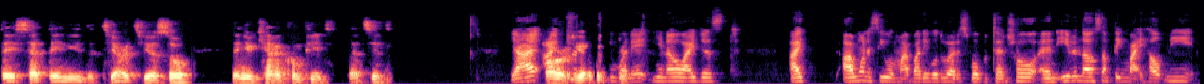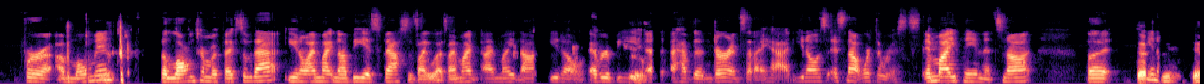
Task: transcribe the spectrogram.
they said they need the TRT or so, then you can't compete. That's it. Yeah, I, I Or you it. You know, I just, I, I want to see what my body will do at its full potential. And even though something might help me for a moment, the long term effects of that, you know, I might not be as fast as I was. I might, I might not, you know, ever be True. have the endurance that I had. You know, it's, it's not worth the risks. In my opinion, it's not. But Definitely, yeah.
